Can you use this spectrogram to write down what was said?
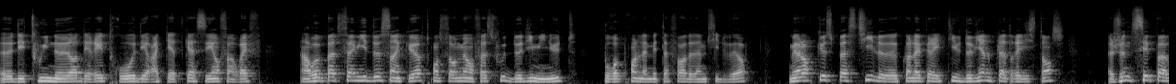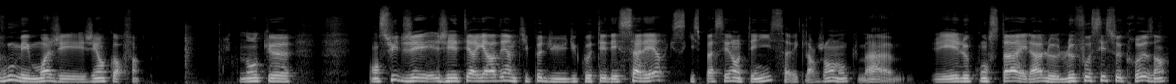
des twinners, des rétros, des raquettes cassées, enfin bref, un repas de famille de 5 heures transformé en fast-food de 10 minutes, pour reprendre la métaphore d'Adam Silver. Mais alors que se passe-t-il euh, quand l'apéritif devient le plat de résistance? Je ne sais pas vous, mais moi j'ai encore faim. Donc euh, ensuite j'ai été regarder un petit peu du, côté des salaires, ce qui se passait dans le tennis avec l'argent. Donc bah, et le constat est là, le, fossé se creuse. Hein.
